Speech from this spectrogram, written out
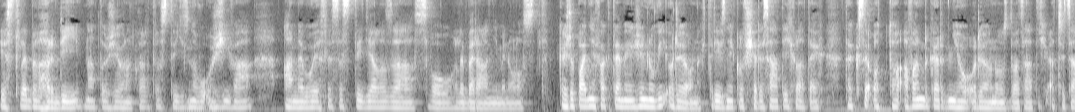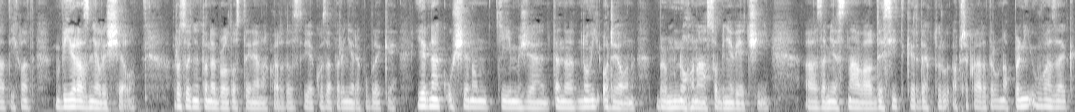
jestli byl hrdý na to, že jeho nakladatelství znovu ožívá, a nebo jestli se styděl za svou liberální minulost. Každopádně faktem je, že nový Odeon, který vznikl v 60. letech, tak se od toho avantgardního Odeonu z 20. a 30. let výrazně lišil. Rozhodně to nebylo to stejné nakladatelství jako za první republiky. Jednak už jenom tím, že ten nový Odeon byl mnohonásobně větší zaměstnával desítky redaktorů a překladatelů na plný úvazek,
